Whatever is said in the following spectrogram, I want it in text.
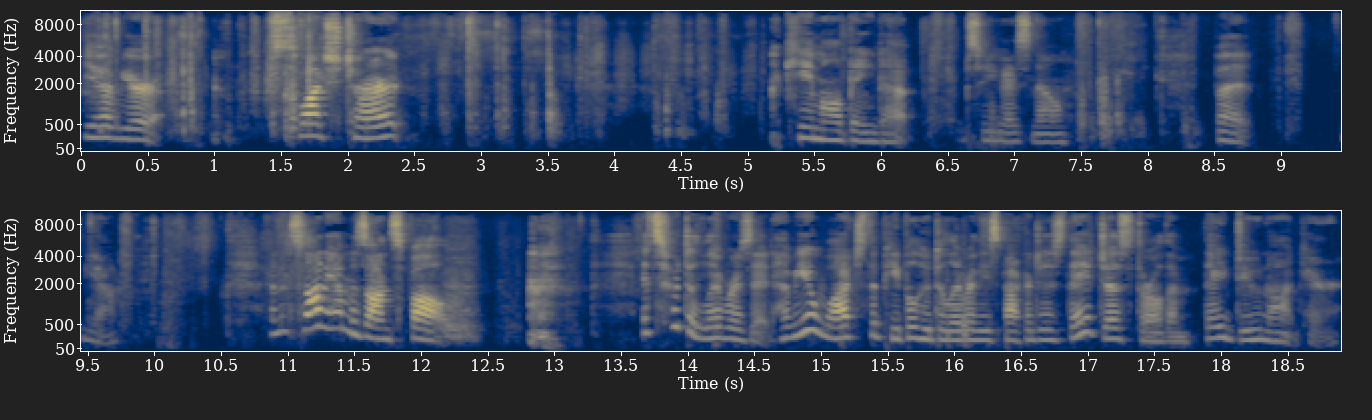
You have your swatch chart. I came all banged up so you guys know. But yeah. And it's not Amazon's fault. it's who delivers it. Have you watched the people who deliver these packages? They just throw them. They do not care.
